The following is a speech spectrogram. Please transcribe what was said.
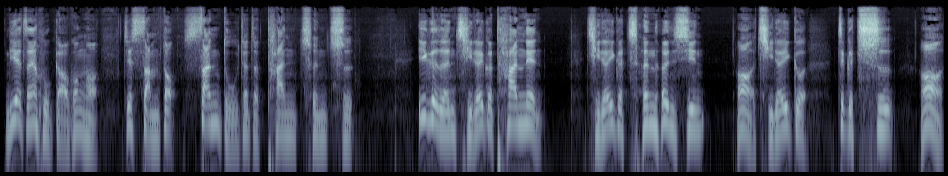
你也知影佛教讲吼，这三毒三毒叫做贪嗔痴。一个人起了一个贪念，起了一个嗔恨心，哦，起了一个这个痴，哦。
